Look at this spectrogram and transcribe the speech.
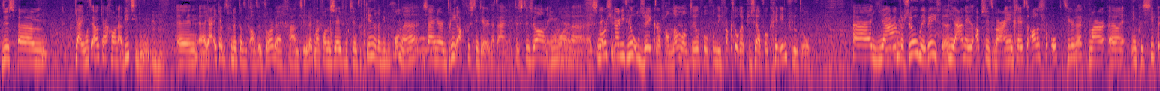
Dus ehm, ja, je moet elk jaar gewoon auditie doen. En eh, ja, ik heb het geluk dat ik altijd door ben gegaan natuurlijk. Maar van de 27 kinderen die begonnen, zijn er drie afgestudeerd uiteindelijk. Dus het is wel een enorme eh, selectie. Maar word je daar niet heel onzeker van dan? Want heel veel van die factoren heb je zelf ook geen invloed op. Eh, ja, En je bent er zo mee bezig. Ja, nee, absoluut waar. En je geeft er alles voor op, natuurlijk. Maar eh, in principe,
